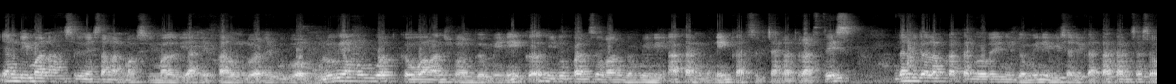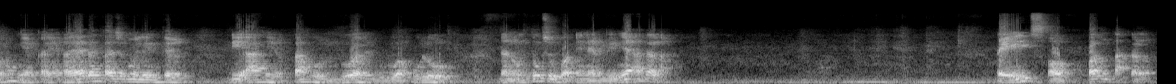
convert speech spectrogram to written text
yang di mana hasilnya sangat maksimal di akhir tahun 2020 yang membuat keuangan seorang Gemini, kehidupan seorang Gemini akan meningkat secara drastis dan di dalam kategori ini Gemini bisa dikatakan seseorang yang kaya raya dan tajir melintir di akhir tahun 2020 dan untuk support energinya adalah page of pentacle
